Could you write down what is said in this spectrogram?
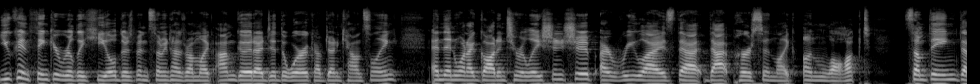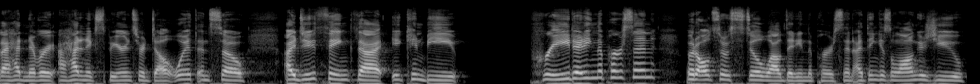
you can think you're really healed. There's been so many times where I'm like, I'm good, I did the work, I've done counseling, and then when I got into a relationship, I realized that that person like unlocked something that I had never I hadn't experienced or dealt with. And so I do think that it can be pre dating the person, but also still while dating the person. I think as long as you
